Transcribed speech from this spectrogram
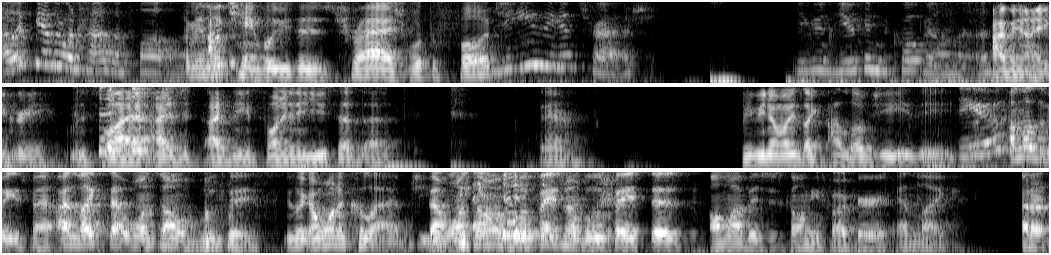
At least the other one has a plot line. I mean, I look. can't believe you said it's trash. What the fuck? G-Eazy is trash. You can you can quote me on that. I mean, I agree. That's why I just I think it's funny that you said that. Damn. BB Nobody's like, I love G-Eazy. Do you? I'm not the biggest fan. I like that one song with Blueface. He's like, I want to collab. G that one song with Blueface when Blueface says, "All my bitches call me fucker," and like, I don't.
